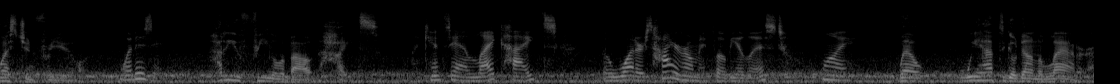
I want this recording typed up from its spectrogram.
Question for you. What is it? How do you feel about heights? I can't say I like heights. The water's higher on my phobia list. Why? Well, we have to go down a ladder.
